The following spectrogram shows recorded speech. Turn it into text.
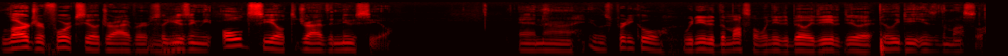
larger fork seal driver. So Mhm. using the old seal to drive the new seal, and uh, it was pretty cool. We needed the muscle. We needed Billy D to do it. Billy D is the muscle.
